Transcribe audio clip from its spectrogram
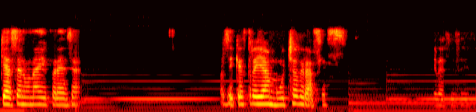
que hacen una diferencia. Así que Estrella, muchas gracias. Gracias.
